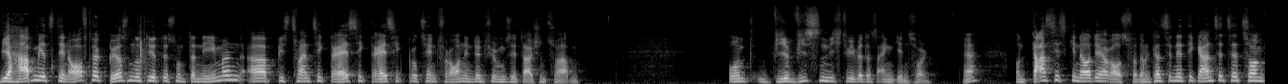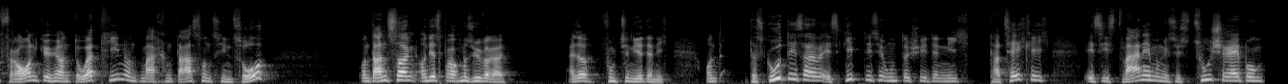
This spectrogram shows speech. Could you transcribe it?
wir haben jetzt den Auftrag, börsennotiertes Unternehmen, äh, bis 2030 30 Prozent Frauen in den Führungsetagen zu haben. Und wir wissen nicht, wie wir das eingehen sollen. Ja? Und das ist genau die Herausforderung. Du kannst ja nicht die ganze Zeit sagen, Frauen gehören dorthin und machen das und sind so. Und dann sagen, und jetzt brauchen wir es überall. Also funktioniert ja nicht. Und das Gute ist aber, es gibt diese Unterschiede nicht tatsächlich. Es ist Wahrnehmung, es ist Zuschreibung.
